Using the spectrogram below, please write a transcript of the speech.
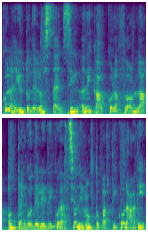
Con l'aiuto dello stencil ricalco la frolla, ottengo delle decorazioni molto particolari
